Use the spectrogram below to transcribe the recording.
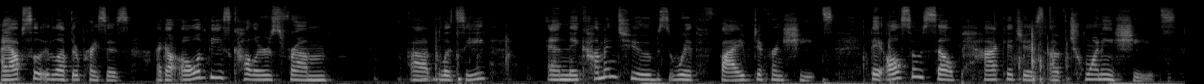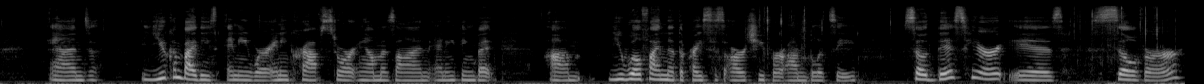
I absolutely love their prices. I got all of these colors from uh, Blitsy, and they come in tubes with five different sheets. They also sell packages of 20 sheets, and you can buy these anywhere, any craft store, Amazon, anything, but um, you will find that the prices are cheaper on Blitsy. So this here is silver.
